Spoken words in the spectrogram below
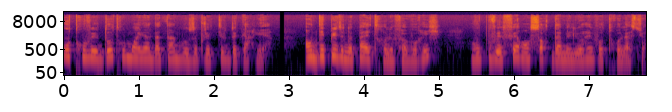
ou trouver d'autres moyens d'atteindre vos objectifs de carrière En dépit de ne pas être le favori, vous pouvez faire en sorte d'améliorer votre relation.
